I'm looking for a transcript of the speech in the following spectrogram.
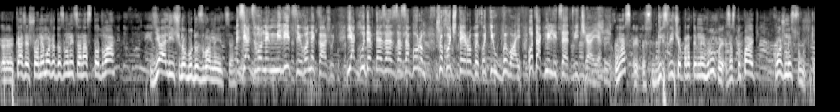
е, каже, що не може дозвонитися на 102, Я лічно буду дзвонитися. Зять дзвонив в міліцію, вони кажуть, як буде в те за, за забором, що хочете роби, хоті вбивай. Отак міліція відповідає. У нас е, слідчо-оперативні групи заступають кожні сутки.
